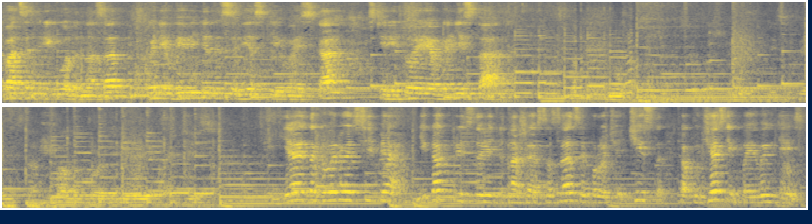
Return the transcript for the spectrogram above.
23 года назад были выведены советские войска с территории Афганистана. Я это говорю от себя, не как представитель нашей ассоциации и прочее, чисто как участник боевых действий.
